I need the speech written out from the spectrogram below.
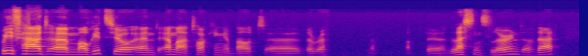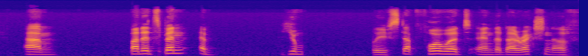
we've had uh, Maurizio and Emma talking about uh, the, the, lessons learned of that. Um, but it's been a step forward in the direction of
